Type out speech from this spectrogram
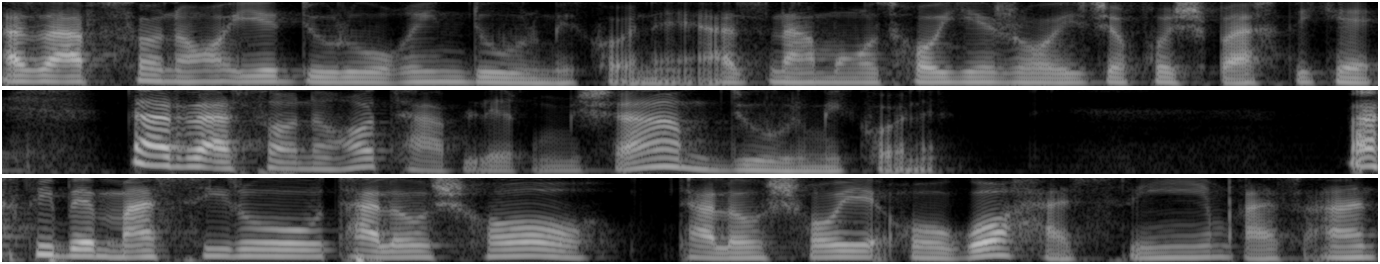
از افسانه های دروغین دور می‌کنه. از نمادهای رایج خوشبختی که در رسانه ها تبلیغ میشه هم دور می‌کنه. وقتی به مسیر و تلاش ها تلاش های آگاه هستیم قطعا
